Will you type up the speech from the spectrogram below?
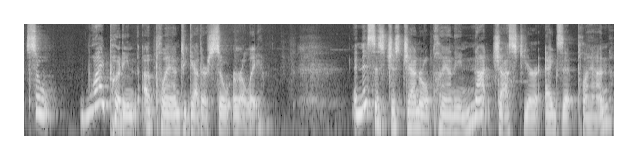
So, why putting a plan together so early? And this is just general planning, not just your exit plan.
